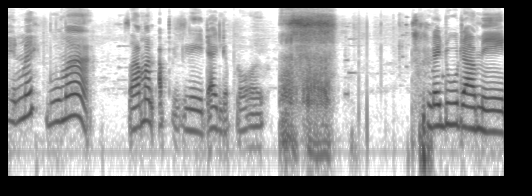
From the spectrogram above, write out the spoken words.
เห็นไหมบูมาสามารถอัปเกรดได้เรียบร้อย ได้ดูดาเมจ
